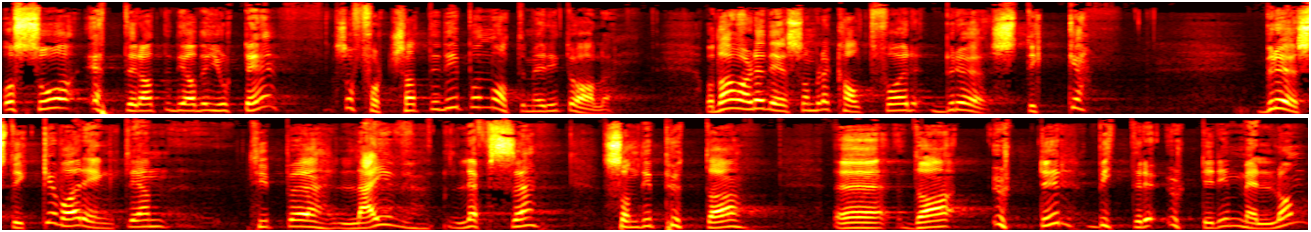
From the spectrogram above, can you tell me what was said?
Og så, etter at de hadde gjort det, så fortsatte de på en måte med ritualet. Og da var det det som ble kalt for brødstykke. Brødstykket var egentlig en type leiv, lefse, som de putta eh, da urter, bitre urter imellom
